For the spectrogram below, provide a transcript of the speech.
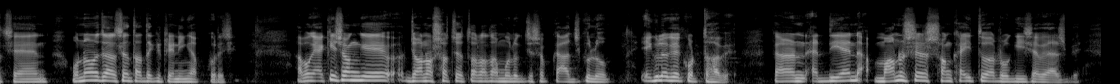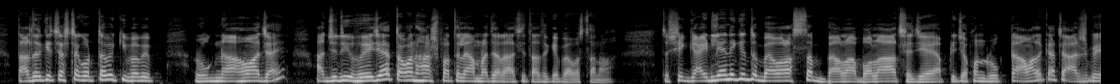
আছেন, অন্যান্য যারা আছেন, তাদেরকে ট্রেনিং আপ করেছি। এবং একই সঙ্গে জনসচেতনতামূলক যেসব কাজগুলো, এগুলোকে করতে হবে। কারণ অ্যাট দি এন্ড মানুষের সংখ্যাই তো আর রোগী হিসাবে আসবে। তাদেরকে চেষ্টা করতে হবে কীভাবে রোগ না হওয়া যায়। আর যদি হয়ে যায়, তখন হাসপাতালে আমরা যারা আছি, তাদেরকে ব্যবস্থা নেওয়া। তো সেই গাইডলাইনে কিন্তু ব্যবস্থা বলা বলা আছে যে, আপনি যখন রোগটা আমাদের কাছে আসবে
